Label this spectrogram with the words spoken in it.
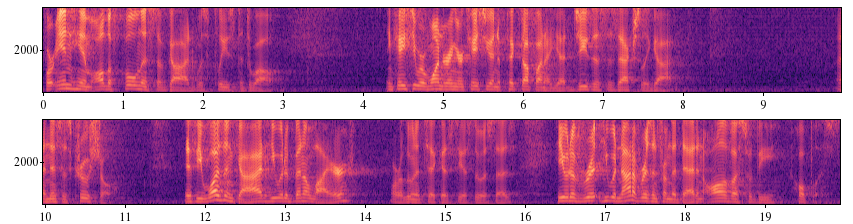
for in him all the fullness of God was pleased to dwell." In case you were wondering or in case you hadn't picked up on it yet, Jesus is actually God. And this is crucial. If he wasn't God, he would have been a liar or a lunatic as C.S. Lewis says. He would, have he would not have risen from the dead and all of us would be hopeless.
